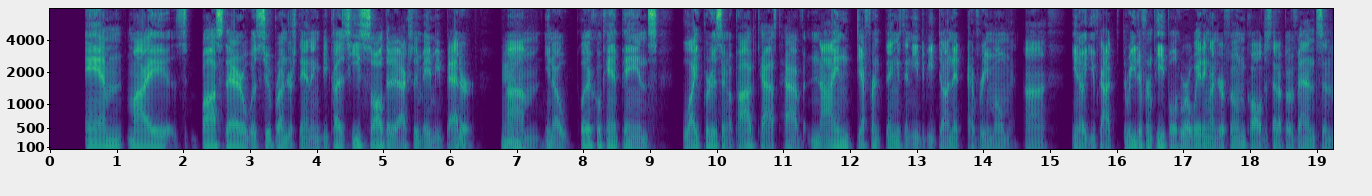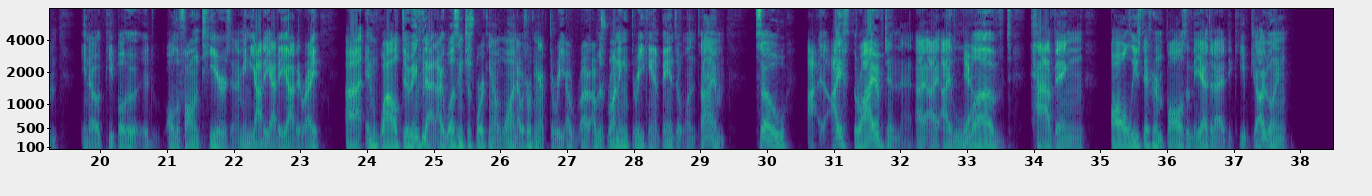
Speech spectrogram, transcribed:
and my boss there was super understanding because he saw that it actually made me better. Mm. Um, you know, political campaigns like producing a podcast have nine different things that need to be done at every moment. Uh, you know, you've got three different people who are waiting on your phone call to set up events and you know, people who, all the volunteers, and I mean, yada, yada, yada, right? Uh, and while doing that, I wasn't just working on one, I was working on three, uh, I was running three campaigns at one time. So I, I thrived in that. I, I, I yeah. loved having all these different balls in the air that I had to keep juggling.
